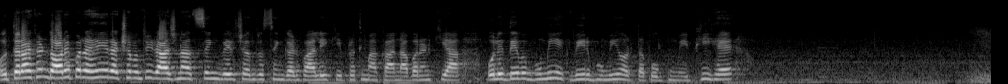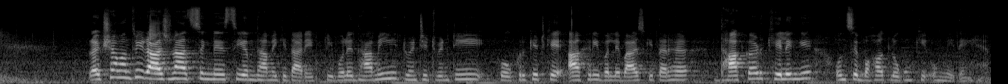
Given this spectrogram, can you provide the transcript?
उत्तराखंड दौरे पर रहे रक्षा मंत्री राजनाथ सिंह, वीरचंद्र सिंह गढ़वाली की प्रतिमा का अनावरण किया। बोले, देवभूमि एक वीरभूमि और तपोभूमि भी है। रक्षा मंत्री राजनाथ सिंह ने सीएम धामी की तारीफ़ की। बोले, धामी 2020 को क्रिकेट के आखिरी बल्लेबाज की तरह धाकड़ खेलेंगे। उनसे बहुत लोगों की उम्मीदें हैं।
